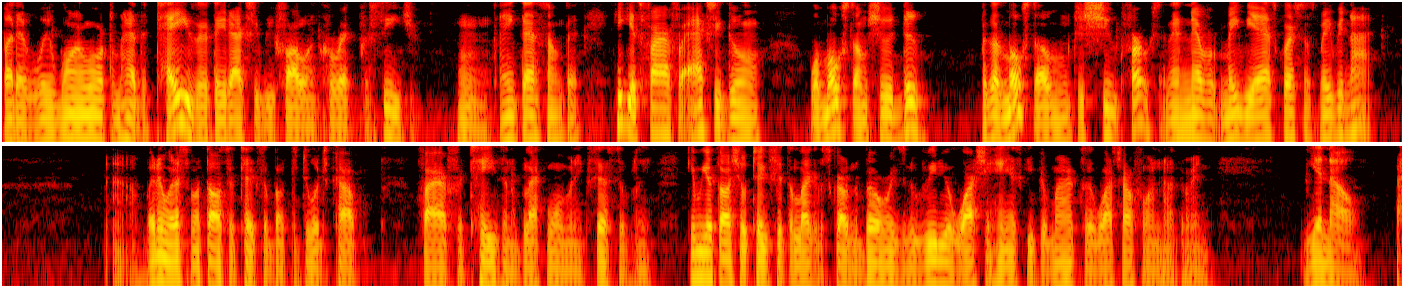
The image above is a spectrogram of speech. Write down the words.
But if we Warren Wortham had the taser, they'd actually be following correct procedure. Hmm, ain't that something? He gets fired for actually doing what most of them should do. Because most of them just shoot first and then never maybe ask questions, maybe not. But anyway, that's my thoughts and takes about the Georgia cop fired for tasing a black woman excessively. Give me your thoughts, your takes, hit the like and subscribe, and the bell rings a new video. Wash your hands, keep your mind clear, watch out for another. And, you know,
